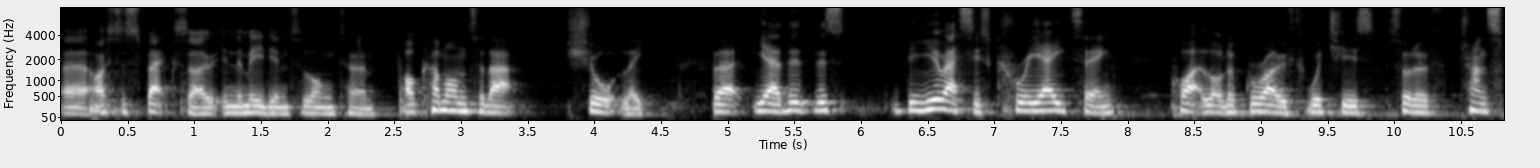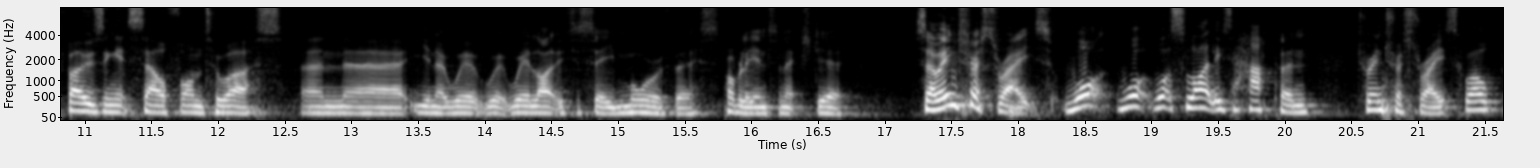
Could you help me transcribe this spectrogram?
uh, I suspect so in the medium to long term. I'll come on to that shortly. But yeah, this, the US is creating quite a lot of growth, which is sort of transposing itself onto us. And, uh, you know, we're, we're we're likely to see more of this probably into next year. So, interest rates, what, what, what's likely to happen to interest rates? Well,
